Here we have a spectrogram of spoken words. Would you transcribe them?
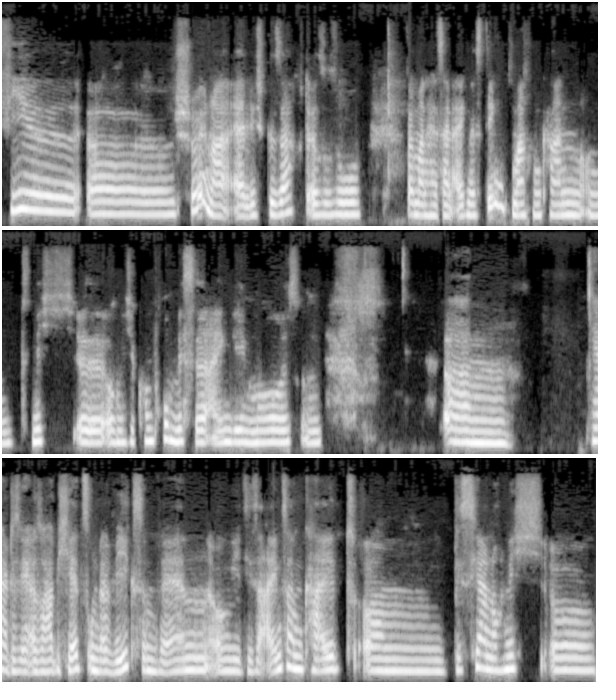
viel äh, schöner, ehrlich gesagt. Also so, weil man halt sein eigenes Ding machen kann und nicht äh, irgendwelche Kompromisse eingehen muss. Und ähm, ja, deswegen, also habe ich jetzt unterwegs im Van irgendwie diese Einsamkeit ähm, bisher noch nicht, äh,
